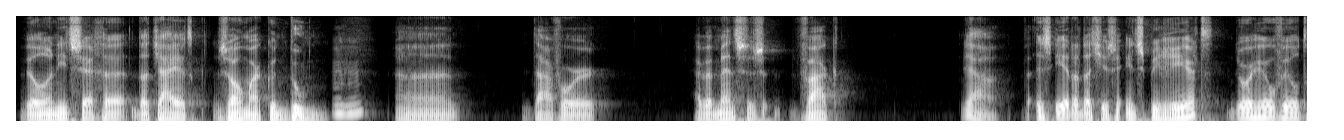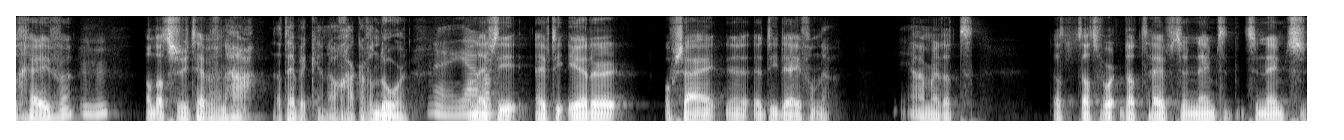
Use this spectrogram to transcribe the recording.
wil er niet zeggen dat jij het zomaar kunt doen. mhm. Eh, daarvoor hebben mensen vaak, ja, is eerder dat je ze inspireert door heel veel te geven, Mhm. dan dat ze zoiets hebben van, ha, dat heb ik en nou ga ik er vandoor. Nee, ja, dan heeft wat- hij, heeft hij eerder of zij eh, het idee van, nou, ja, maar dat, dat, dat, wordt, dat heeft, ze, neemt, ze, neemt,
